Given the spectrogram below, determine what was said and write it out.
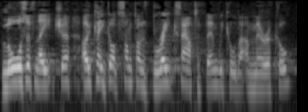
Laws of nature. Okay, God sometimes breaks out of them. We call that a miracle.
